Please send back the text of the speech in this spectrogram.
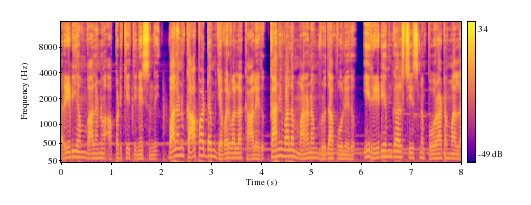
రేడియం వాళ్ళను అప్పటికే తినేసింది. వాళ్ళను కాపాడడం ఎవరి వల్ల కాలేదు. కానీ వాళ్ళ మరణం వృధా పోలేదు. ఈ రేడియం గర్ల్స్ చేసిన పోరాటం పోరాటం వల్ల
